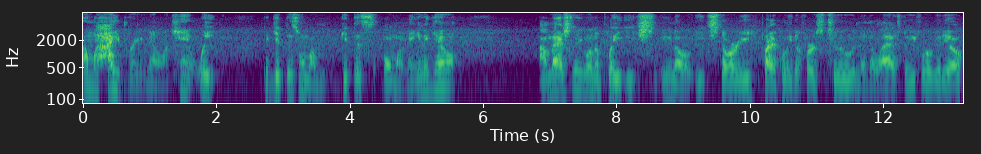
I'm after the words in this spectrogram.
I'm hype right now. I can't wait to get this on my get this on my main account I'm actually gonna play each, you know, each story. Probably play the first two and then the last three for a video.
